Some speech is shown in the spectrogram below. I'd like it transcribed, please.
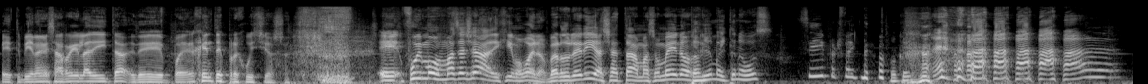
eh, viene esa arregladita, de, pues, gente es prejuiciosa. Eh, fuimos más allá, dijimos, bueno, verdulería ya está, más o menos. ¿Estás bien, Maitena, vos? Sí, perfecto. Ok.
